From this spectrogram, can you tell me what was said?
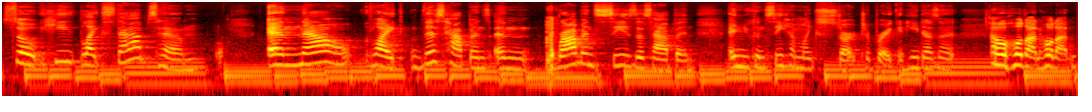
so he like stabs him and now like this happens and robin sees this happen and you can see him like start to break and he doesn't Oh, hold on, hold on.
